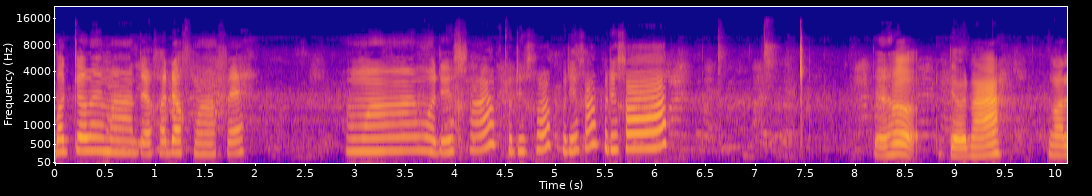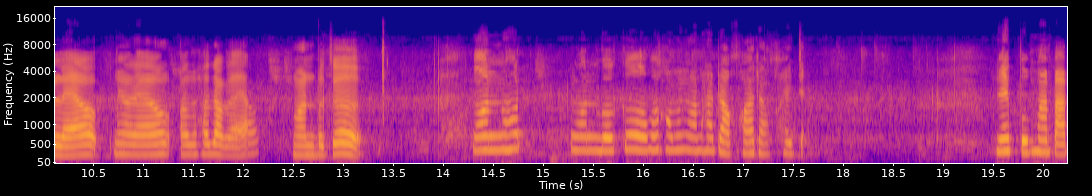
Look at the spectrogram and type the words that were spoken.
บักเกอร์ไม่มาเดี๋ยวฮัดดกมาแฟมาสวัสดีครับสวัสดีครับสวัสดีครับสวัสดีครับ เดี๋ยวเถอะเดี๋ยวนะ งอนแล้วไม่เอาแล้ว เอาฮัดดอกแล้ว งอนเบอร์เกอร์ งอนฮอตงอนเบอร์เกอร์เพราะเขาไม่งอนฮัดดอกฮัดดอกใครจะเรียกปุ๊บมาปั๊บ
